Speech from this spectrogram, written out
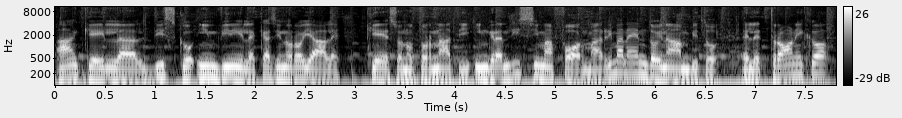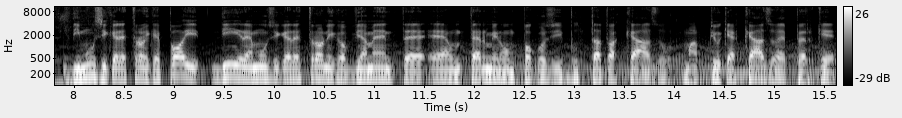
anche il, il disco in vinile Casino Royale che sono tornati in grandissima forma, rimanendo in ambito elettronico, di musica elettronica. E poi dire musica elettronica ovviamente è un termine un po' così, buttato a caso, ma più che a caso è perché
